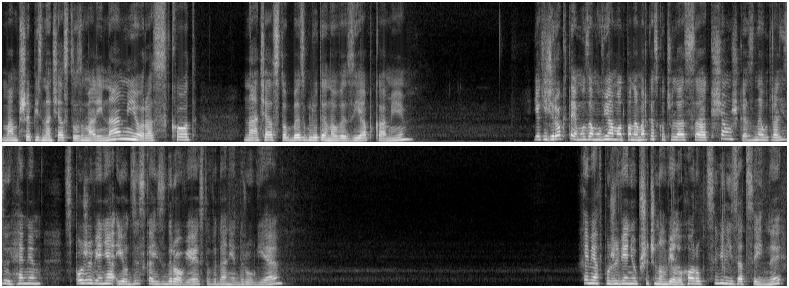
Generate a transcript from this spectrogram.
mam przepis na ciasto z malinami oraz kod na ciasto bezglutenowe z jabłkami. Jakiś rok temu zamówiłam od pana Marka Skoczylasa książkę Zneutralizuj chemię spożywienia i odzyskaj zdrowie. Jest to wydanie drugie. Chemia w pożywieniu przyczyną wielu chorób cywilizacyjnych.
